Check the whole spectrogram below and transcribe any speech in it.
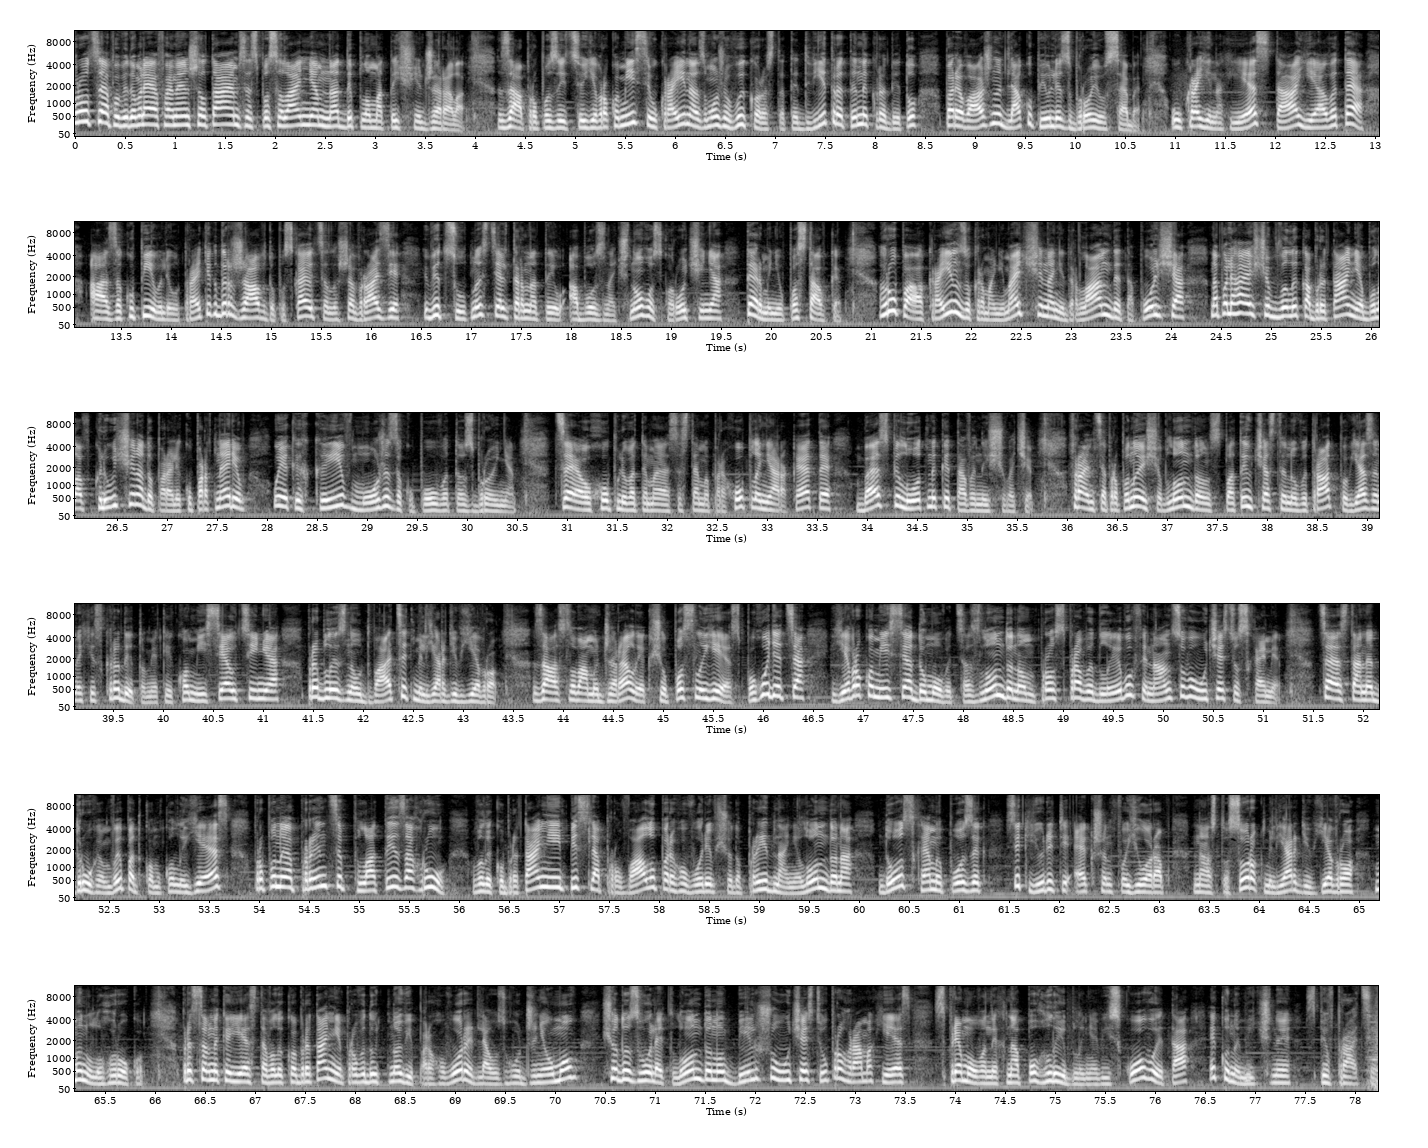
Про це повідомляє Financial Times з посиланням на дипломатичні джерела. За пропозицією Єврокомісії Україна зможе використати дві третини кредиту, переважно для купівлі зброї у себе у країнах ЄС та ЄАВТ. А закупівлі у третіх держав допускаються лише в разі відсутності альтернатив або значного скорочення термінів поставки. Група країн, зокрема Німеччина, Нідерланди та Польща, наполягає, щоб Велика Британія була включена до переліку партнерів, у яких Київ може закуповувати озброєння. Це охоплюватиме системи перехоплення, ракети, безпілотники та винищувачі. Франція пропонує, щоб Лондон сплатив частину витрат пов'язаних із кредитом, який комісія оцінює приблизно у 20 мільярдів євро. За словами джерел, якщо посли ЄС погодяться, Єврокомісія домовиться з Лондоном про справедливу фінансову участь у схемі. Це стане другим випадком, коли єС пропонує принцип плати за гру Великобританії після провалу переговорів щодо приєднання Лондона до схеми позик Security Action for Europe на 140 мільярдів євро минулого року. Представники ЄС та Великобританії проведуть нові переговори для узгодження умов, що дозволять Лондону більшу участь у програмах ЄС, спрямованих на поглиблення військової та економічної співпраці.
